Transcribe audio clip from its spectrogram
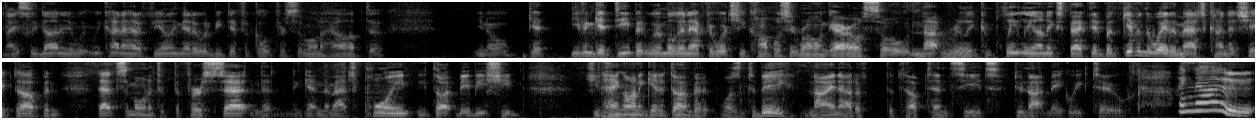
nicely done. And we, we kind of had a feeling that it would be difficult for Simona Halep to, you know, get even get deep at Wimbledon after what she accomplished at Roland Garros. So not really completely unexpected, but given the way the match kind of shaped up, and that Simona took the first set, and that again the match point, you thought maybe she'd she'd hang on and get it done, but it wasn't to be. Nine out of the top ten seeds do not make week two. I know.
